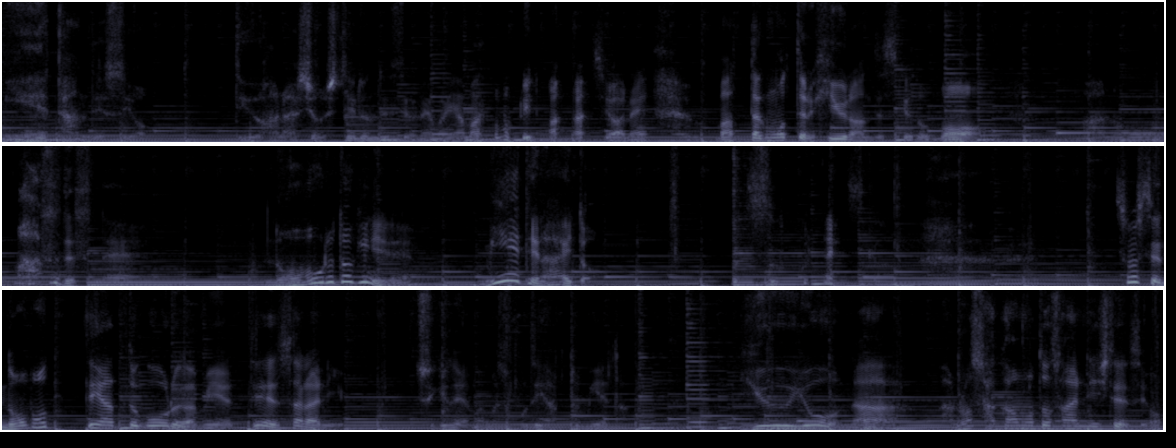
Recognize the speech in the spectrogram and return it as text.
見えたんですよ。っていう話をしてるんですよね、まあ、山登りの話はね全く持ってる比喩なんですけどもあのまずですね登るときにね見えてないと。そして登ってやっとゴールが見えて、さらに次の山がそこでやっと見えたというような、あの坂本さんにしてですよ、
